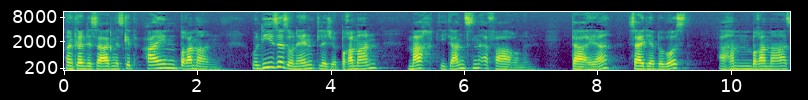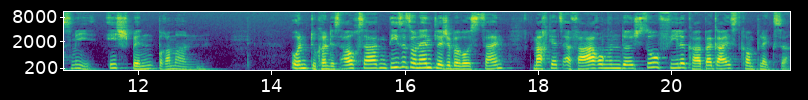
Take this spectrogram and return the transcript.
Man könnte sagen, es gibt ein Brahman und dieses unendliche Brahman macht die ganzen Erfahrungen. Daher sei dir bewusst, Aham Brahmasmi, ich bin Brahman. Und du könntest auch sagen, dieses unendliche Bewusstsein macht jetzt Erfahrungen durch so viele Körper-Geist-Komplexe.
